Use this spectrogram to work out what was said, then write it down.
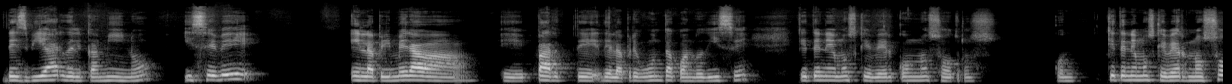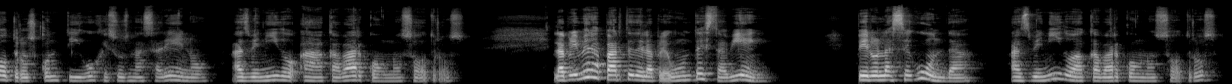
desviar del camino y se ve en la primera eh, parte de la pregunta cuando dice que tenemos que ver con nosotros, ¿Qué tenemos que ver nosotros contigo, Jesús Nazareno? Has venido a acabar con nosotros. La primera parte de la pregunta está bien, pero la segunda, has venido a acabar con nosotros,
